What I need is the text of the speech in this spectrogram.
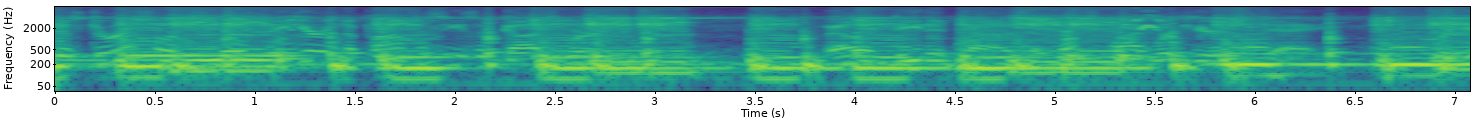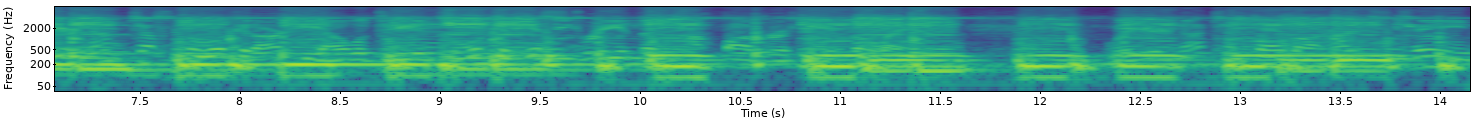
Does Jerusalem still figure in the prophecies of God's Word? Well, indeed it does, and that's why we're here today. We're here not just to look at archaeology and to look at history and the topography of the land. We're here not just to have our hearts changed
